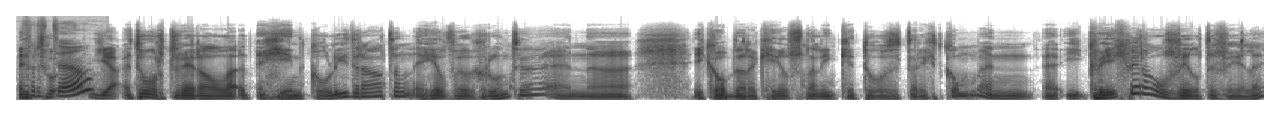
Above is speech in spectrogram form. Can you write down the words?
vertel. Ja, het wordt weer al eh, geen koolhydraten, heel veel groenten. En eh, ik hoop dat ik heel snel in ketose terechtkom. En eh, ik weeg weer al veel te veel. Hè.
